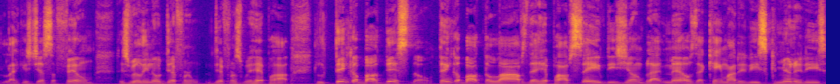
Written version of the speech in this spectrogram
like it's just a film. There's really no different difference with hip hop. Think about this though. Think about the lives that hip hop saved. These young black males that came out of these communities,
